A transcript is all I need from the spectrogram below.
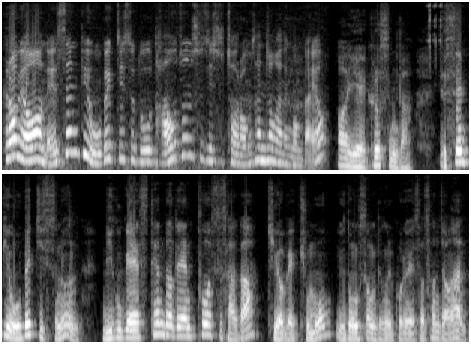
그러면 S&P 500 지수도 다우존스 지수처럼 산정하는 건가요? 아, 예, 그렇습니다. S&P 500 지수는 미국의 스탠더드 앤 푸어스사가 기업의 규모, 유동성 등을 고려해서 선정한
